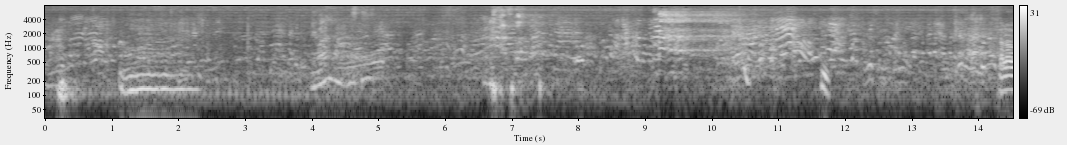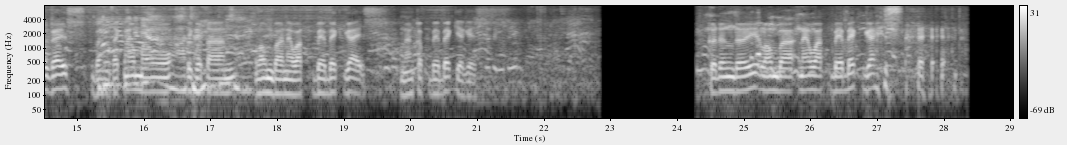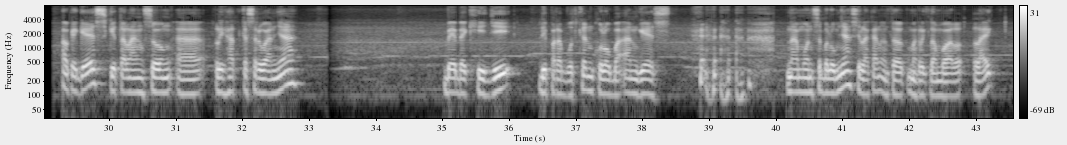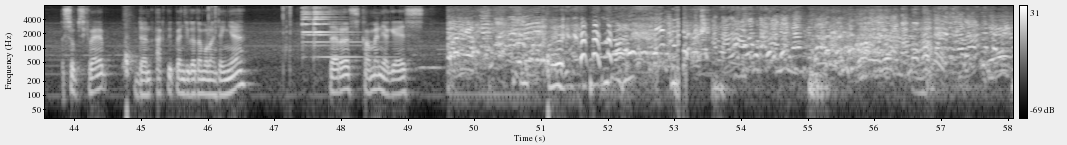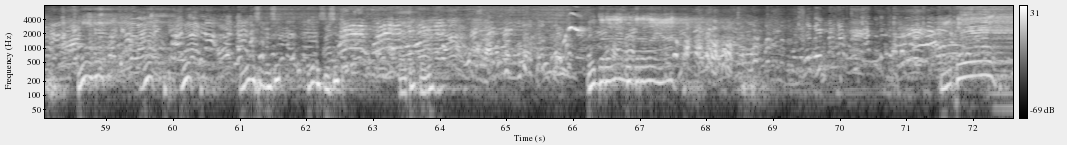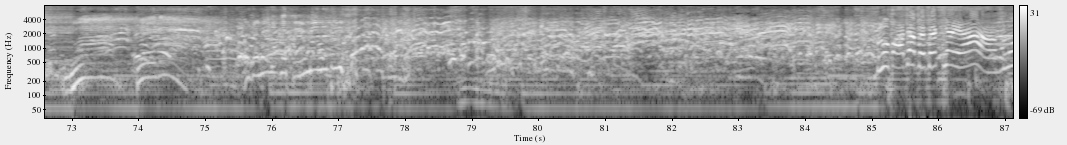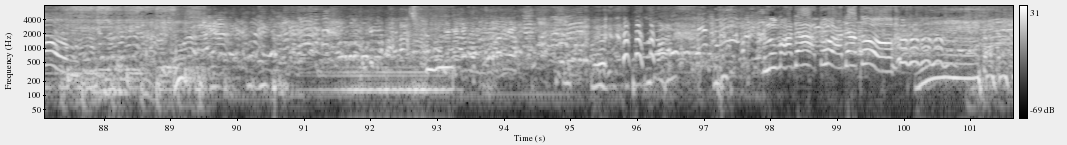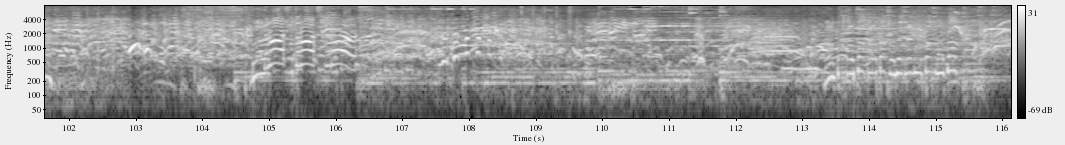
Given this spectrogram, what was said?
guys, Bang Tekno mau ikutan lomba newak bebek guys. Nangkep bebek ya guys. Kedeng lomba newak bebek guys. Oke guys, kita langsung eh, lihat keseruannya. Bebek hiji diperebutkan kulobaan guys. Namun sebelumnya silakan untuk mengklik tombol like, subscribe, dan aktifkan juga tombol loncengnya. Terus komen ya guys. No, no, no, no. Ini bisa disit, ini bisa disit. Muter lah, muter lah ya. Satu, dua, tiga. Udah mana ke eman itu? Belum ada bebeknya kalebak kalebak kalebak kalebak kalebak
